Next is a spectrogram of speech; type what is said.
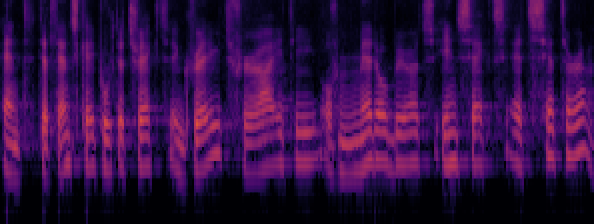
And that landscape would attract a great variety of meadow birds, insects, etc.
